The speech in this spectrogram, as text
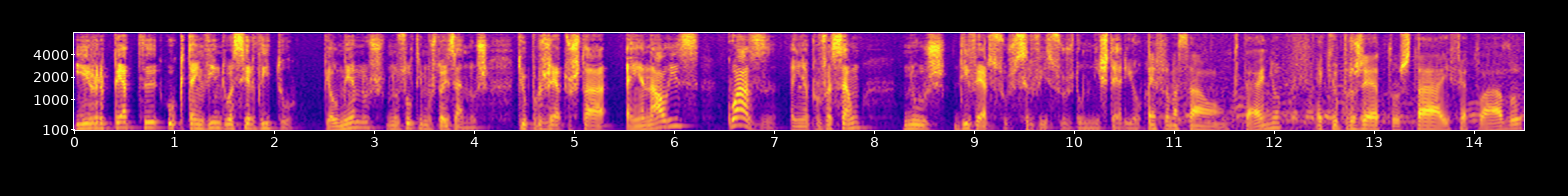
E repete o que tem vindo a ser dito, pelo menos nos últimos dois anos, que o projeto está em análise, quase em aprovação, nos diversos serviços do Ministério. A informação que tenho é que o projeto está efetuado,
